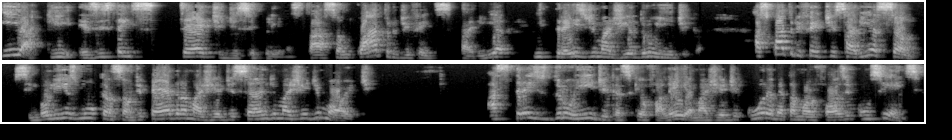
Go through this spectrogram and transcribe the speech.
E aqui existem sete disciplinas, tá? São quatro de feitiçaria e três de magia druídica. As quatro de feitiçaria são simbolismo, canção de pedra, magia de sangue magia de morte. As três druídicas que eu falei, a magia de cura, metamorfose e consciência.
